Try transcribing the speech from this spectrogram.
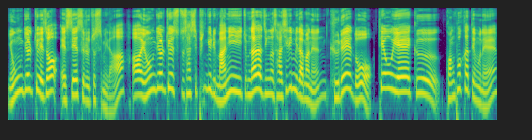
영웅결투에서 SS를 줬습니다. 아, 영웅결투에서도 사실 핑률이 많이 좀 낮아진 건 사실입니다만은 그래도 테오의 그 광폭화 때문에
